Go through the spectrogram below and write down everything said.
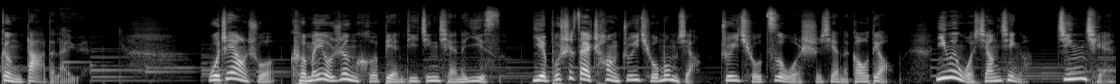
更大的来源。我这样说可没有任何贬低金钱的意思，也不是在唱追求梦想、追求自我实现的高调。因为我相信啊，金钱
